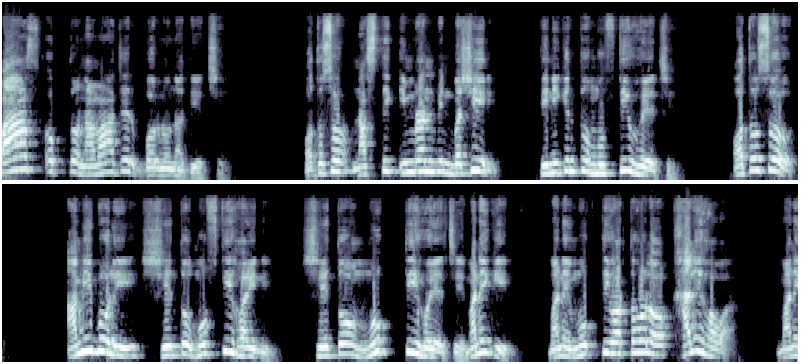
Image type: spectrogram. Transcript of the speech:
পাঁচ অক্ত নামাজের বর্ণনা দিয়েছে। অথচ নাস্তিক ইমরান বিন বশির, তিনি কিন্তু মুফতি হয়েছে। অথচ আমি বলি, সে তো মুফতি হয়নি, সে তো মুক্তি হয়েছে। মানে কি? মানে মুক্তি অর্থ হলো খালি হওয়া। মানে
